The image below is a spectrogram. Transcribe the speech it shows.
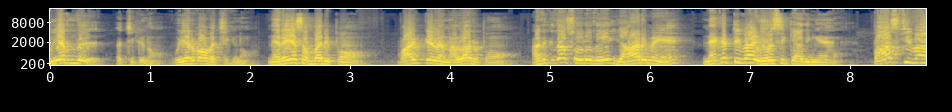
உயர்ந்து வச்சுக்கணும். உயர்வா வச்சுக்கணும். நிறைய சம்பாதிப்போம். வாழ்க்கையில நல்லா இருப்போம். அதுக்கு தான் சொல்றது யாருமே நெகட்டிவா யோசிக்காதீங்க. பாசிட்டிவா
